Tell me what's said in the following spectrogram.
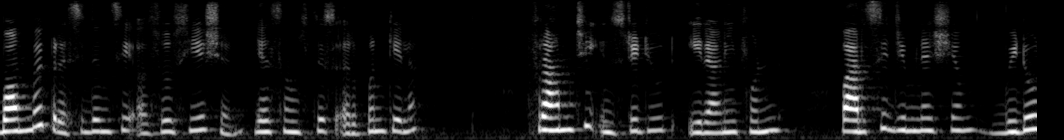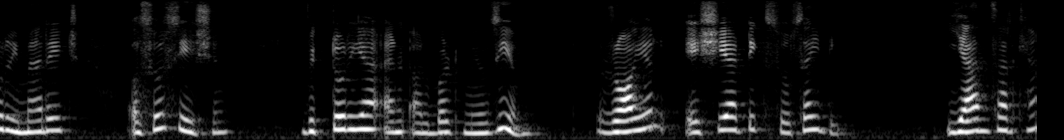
बॉम्बे प्रेसिडेन्सी असोसिएशन या संस्थेस अर्पण केला. Framji institute Irani fund Parsi gymnasium widow remarriage association Victoria and Albert museum royal Asiatic society यांसारख्या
